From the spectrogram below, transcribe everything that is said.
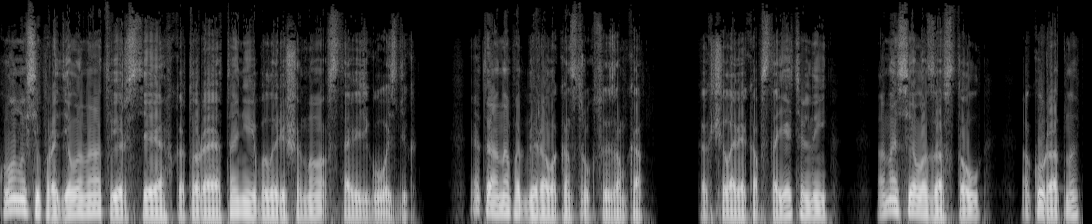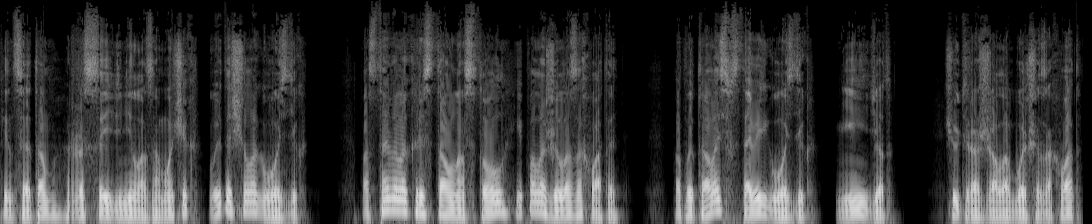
конусе проделано отверстие, в которое Таней было решено вставить гвоздик. Это она подбирала конструкцию замка. Как человек обстоятельный, она села за стол, аккуратно, пинцетом, рассоединила замочек, вытащила гвоздик. Поставила кристалл на стол и положила захваты. Попыталась вставить гвоздик. Не идет. Чуть разжала больше захват,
